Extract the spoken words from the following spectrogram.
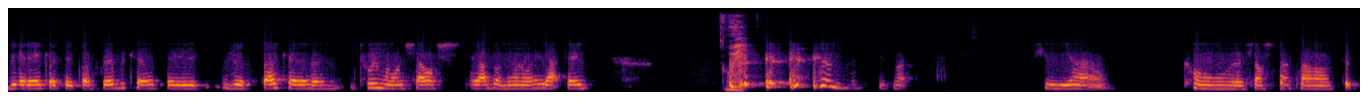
je dirais que c'est possible que c'est juste ça que tout le monde cherche, la bonheur et la paix. Oui. Excuse-moi. Puis euh, qu'on recherche ça par toutes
